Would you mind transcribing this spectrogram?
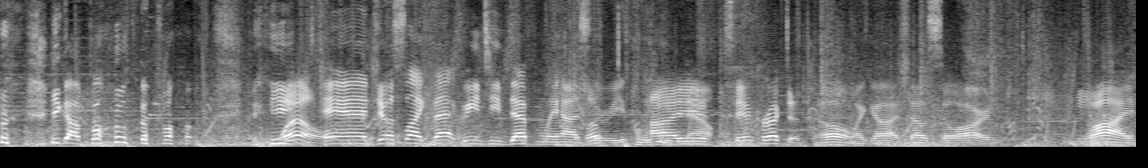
God! you got both of them. Well. and just like that, green team definitely has Well, the lead I now. stand corrected. Oh my gosh, that was so hard. Why?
